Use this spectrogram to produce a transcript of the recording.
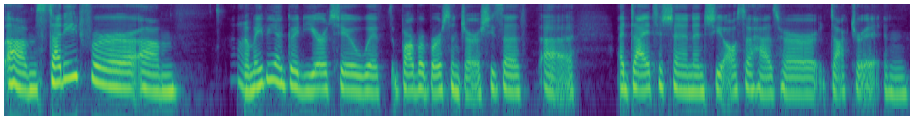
um, studied for um, I don't know, maybe a good year or two with Barbara Birsinger. She's a uh, a dietitian, and she also has her doctorate in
